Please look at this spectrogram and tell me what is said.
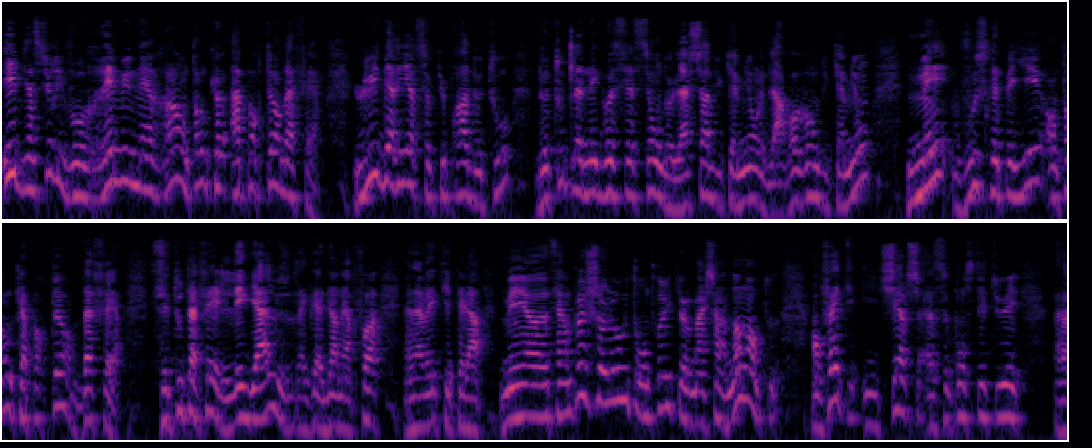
Et bien sûr, il vous rémunérera en tant qu'apporteur d'affaires. Lui, derrière, s'occupera de tout, de toute la négociation de l'achat du camion et de la revente du camion, mais vous serez payé en tant qu'apporteur d'affaires. C'est tout à fait légal. La dernière fois, il y en avait qui étaient là mais euh, c'est un peu chelou ton truc, euh, machin. Non, non, en fait, il cherche à se constituer euh,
